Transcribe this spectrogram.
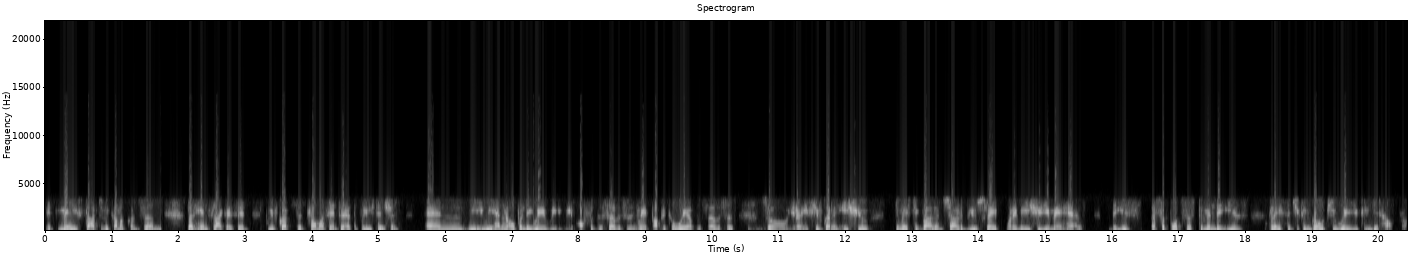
it may start to become a concern. But hence, like I said, we've got the trauma center at the police station and we, we had an open day where we, we offered the services and made public aware of the services. So, you know, if you've got an issue, domestic violence, child abuse, rape, whatever issue you may have, there is a support system and there is a place that you can go to where you can get help from.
